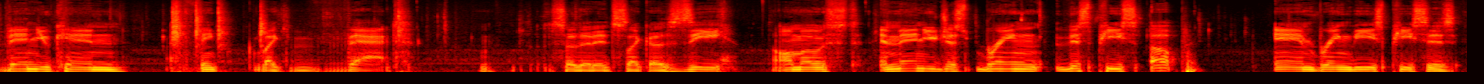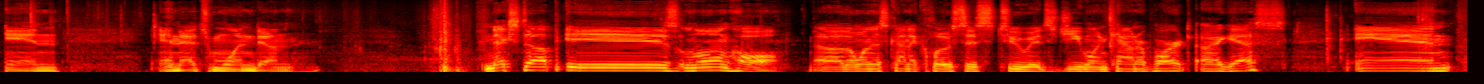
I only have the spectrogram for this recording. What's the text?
then you can, I think, like that. So that it's like a Z almost. And then you just bring this piece up and bring these pieces in. And that's one done. Next up is long haul, uh, the one that's kind of closest to its G1 counterpart, I guess. And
